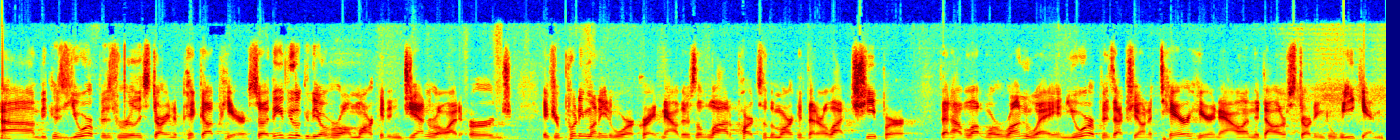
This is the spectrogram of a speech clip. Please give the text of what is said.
um, because Europe is really starting to pick up here. So I think if you look at the overall market in general, I'd urge if you're putting money to work right now, there's a lot of parts of the market that are a lot cheaper that have a lot more runway. And Europe is actually on a tear here now, and the dollar's starting to weaken.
